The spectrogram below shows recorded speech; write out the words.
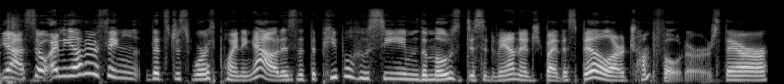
Yeah. So and the other thing that's just worth pointing out is that the people who seem the most disadvantaged by this bill are Trump voters. They're,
